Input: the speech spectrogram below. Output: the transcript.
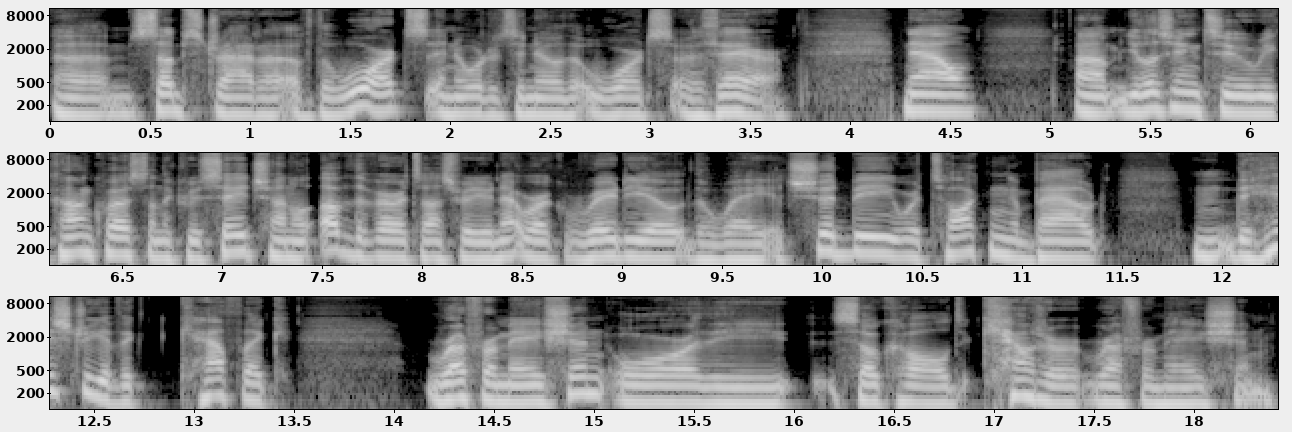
um, substrata of the warts in order to know that warts are there. Now, um, you're listening to Reconquest on the Crusade channel of the Veritas Radio Network, radio the way it should be. We're talking about mm, the history of the Catholic Reformation or the so called Counter Reformation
